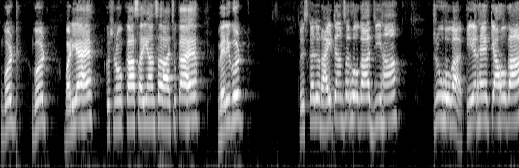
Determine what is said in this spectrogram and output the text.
गुड गुड बढ़िया है। कुछ लोगों का सही आंसर आ चुका है। वेरी गुड तो इसका जो राइट आंसर होगा, जी हाँ ट्रू होगा। क्लियर है? क्या होगा?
